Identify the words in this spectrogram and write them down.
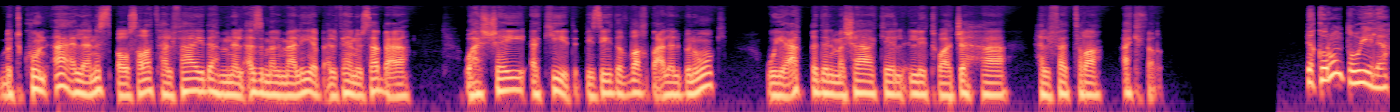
بتكون أعلى نسبة وصلتها الفائدة من الأزمة المالية ب 2007 وهالشيء أكيد بيزيد الضغط على البنوك ويعقد المشاكل اللي تواجهها هالفترة أكثر لقرون طويلة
